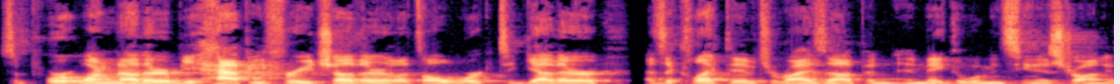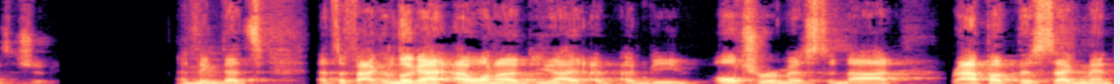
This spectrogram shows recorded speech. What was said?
support one another, be happy for each other. Let's all work together as a collective to rise up and, and make the women's scene as strong as it should be. I think Mhm. that's that's a fact. And look, I, I want to, you know, I, I'd be ultra remiss to not wrap up this segment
